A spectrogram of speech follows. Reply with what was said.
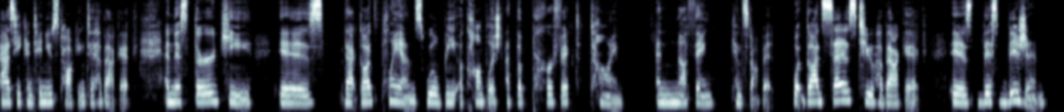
as He continues talking to Habakkuk. And this third key is that God's plans will be accomplished at the perfect time and nothing can stop it. What God says to Habakkuk is this vision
